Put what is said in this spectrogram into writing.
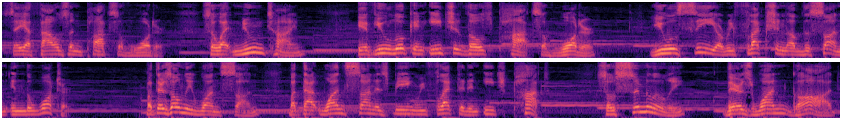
say a thousand pots of water. So at noontime, if you look in each of those pots of water, you will see a reflection of the sun in the water. But there's only one sun, but that one sun is being reflected in each pot. So similarly, there's one God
